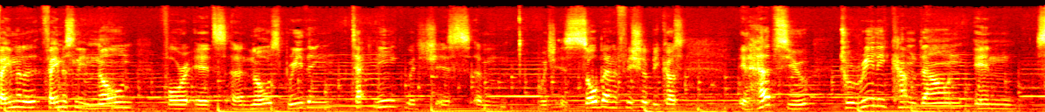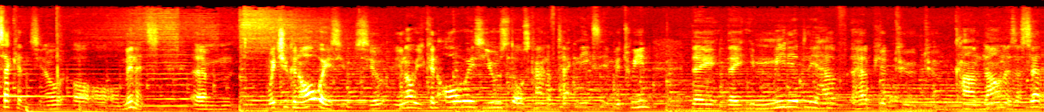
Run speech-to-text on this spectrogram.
famous, famously known for its uh, nose breathing technique, which is um, which is so beneficial because it helps you to really come down in seconds, you know, or, or, or minutes, um, which you can always use. You you know you can always use those kind of techniques in between. They they immediately help help you to to calm down. As I said,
